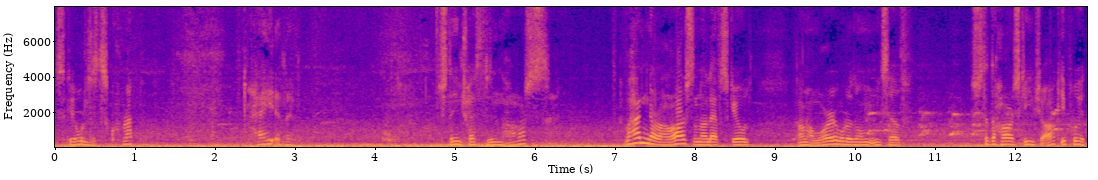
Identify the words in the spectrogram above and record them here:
School is crap. I hated it. Just interested in the horse. If I hadn't got a horse and I left school, I don't know where I would have done with myself. Just that the horse keeps you occupied.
